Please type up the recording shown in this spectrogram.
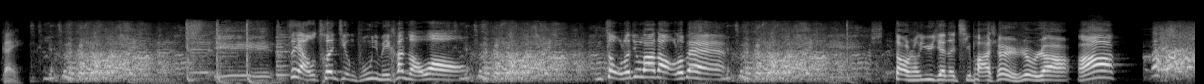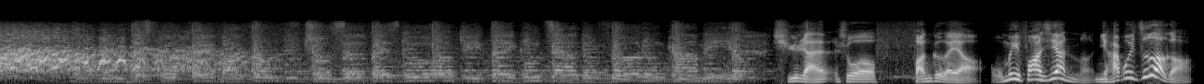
该。这小子穿警服，你没看着啊？你走了就拉倒了呗。道上遇见的奇葩事儿是不是啊？徐然说：“凡哥呀，我没发现呢，你还会这个？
